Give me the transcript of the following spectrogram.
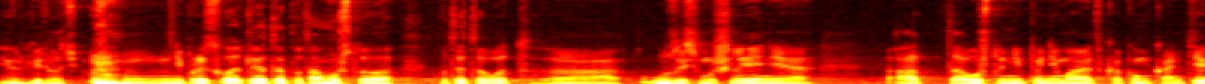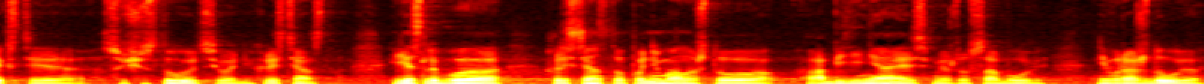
Юрий Георгиевич, не происходит ли это потому, что вот эта вот э, узость мышления от того, что не понимают, в каком контексте существует сегодня христианство? Если бы христианство понимало, что объединяясь между собой, не враждуя,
